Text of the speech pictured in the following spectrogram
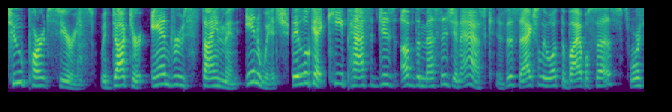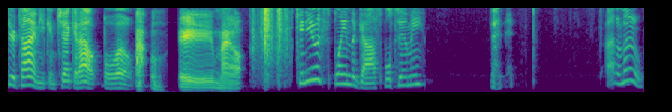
two part series with Dr. Andrew Steinmann, in which they look at key passages of the message and ask, is this actually what the Bible says? It's worth your time. You can check it out below. Amen. Can you explain the gospel to me? I don't know.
